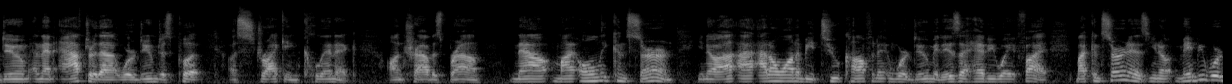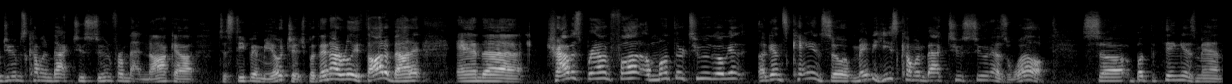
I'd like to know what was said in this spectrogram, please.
Doom, and then after that, Werdum just put a striking clinic on Travis Browne. Now, my only concern, you know, I, I don't want to be too confident in Werdum. It is a heavyweight fight. My concern is, you know, maybe Werdum's coming back too soon from that knockout to Stipe Miocic. But then I really thought about it, and uh, Travis Browne fought a month or two ago against, against Cain, so maybe he's coming back too soon as well. So, but the thing is, man,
